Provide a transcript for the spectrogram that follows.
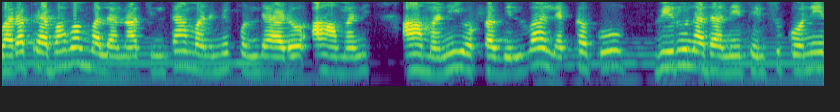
వర ప్రభావం వలన చింతామణిని పొందాడు. ఆ మణి ఆ మణి యొక్క విలువ లెక్కకు వీరునదని తెలుసుకొని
